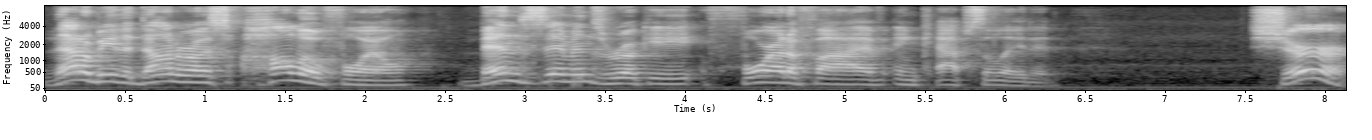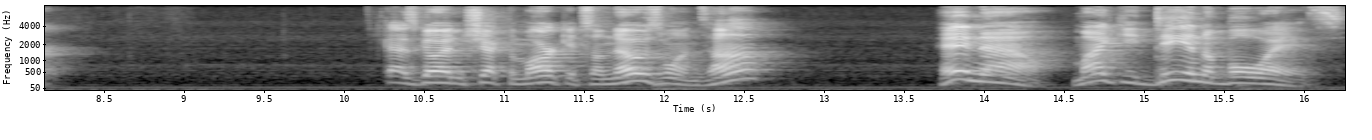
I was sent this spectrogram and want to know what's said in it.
That'll be the Donruss Hollow Foil. Ben Simmons rookie, 4 out of 5 encapsulated. Sure. Guys, go ahead and check the markets on those ones, huh? Hey now, Mikey D and the boys.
